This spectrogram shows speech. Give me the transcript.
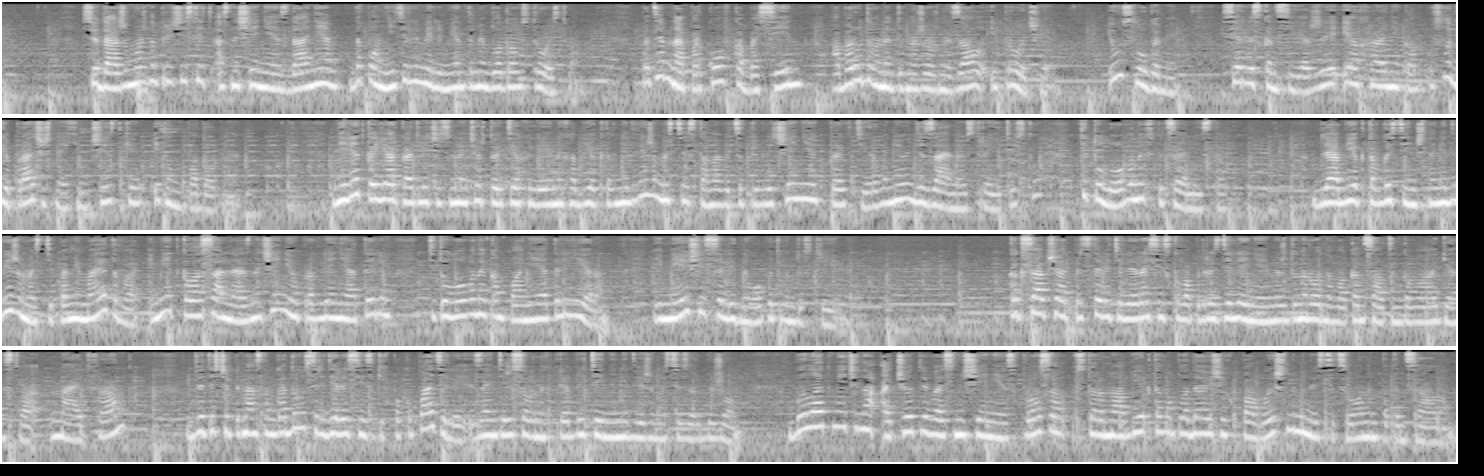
Сюда же можно причислить оснащение здания дополнительными элементами благоустройства. Подземная парковка, бассейн, оборудованный тренажерный зал и прочее. И услугами – сервис консьержей и охранников, услуги прачечной, химчистки и тому подобное. Нередко яркой отличительной чертой тех или иных объектов недвижимости становится привлечение к проектированию, дизайну и строительству титулованных специалистов. Для объектов гостиничной недвижимости, помимо этого, имеет колоссальное значение управление отелем титулованной компанией-ательером, имеющей солидный опыт в индустрии. Как сообщают представители российского подразделения международного консалтингового агентства Knight Frank, в 2015 году среди российских покупателей, заинтересованных в приобретении недвижимости за рубежом, было отмечено отчетливое смещение спроса в сторону объектов, обладающих повышенным инвестиционным потенциалом.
